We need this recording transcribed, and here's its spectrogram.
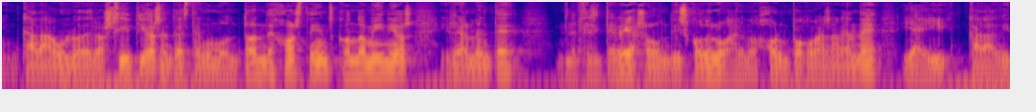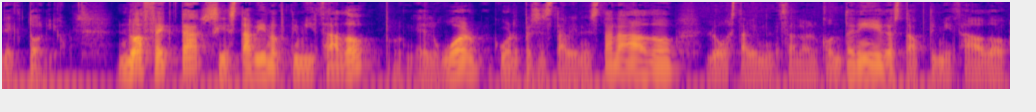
en cada uno de los sitios. Entonces tengo un montón de hostings con dominios y realmente necesitaría solo un disco duro, a lo mejor un poco más grande, y ahí cada directorio. No afecta si está bien optimizado, el WordPress está bien instalado, luego está bien instalado el contenido, está optimizado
